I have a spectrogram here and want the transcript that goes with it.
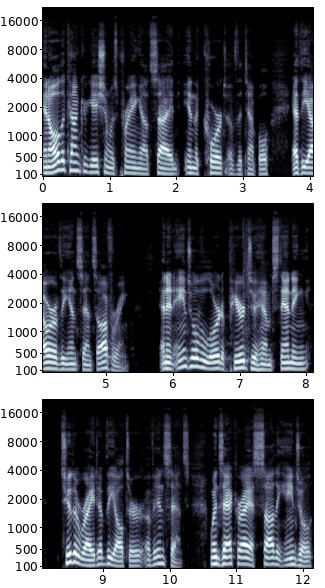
And all the congregation was praying outside in the court of the temple at the hour of the incense offering. And an angel of the Lord appeared to him standing to the right of the altar of incense. When Zacharias saw the angel,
